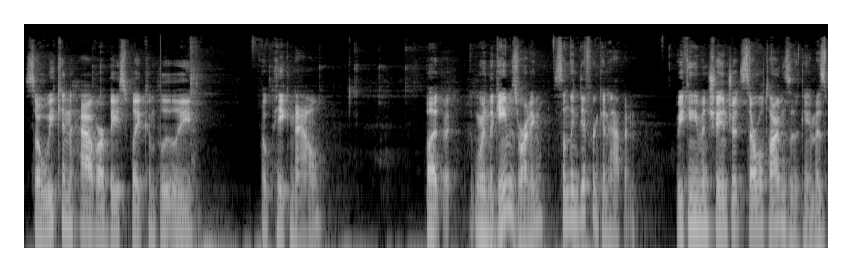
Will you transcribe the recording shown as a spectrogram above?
So we can have our base plate completely opaque now, but when the game is running, something different can happen. We can even change it several times in the game, as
